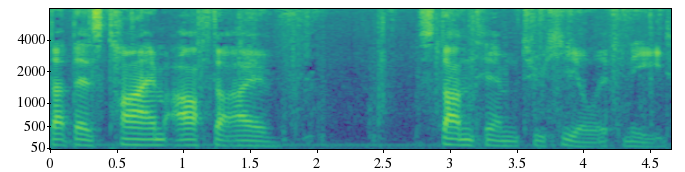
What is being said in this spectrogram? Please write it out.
that there's time after I've stunned him to heal if need.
